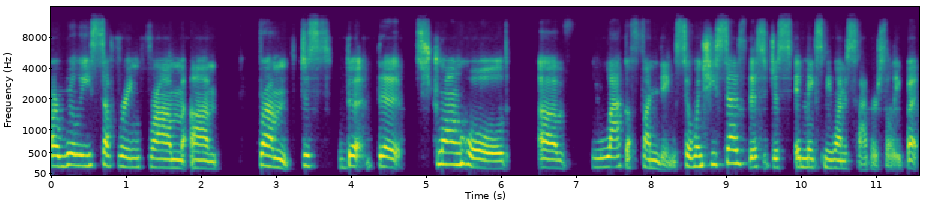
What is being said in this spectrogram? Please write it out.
are really suffering from um, from just the the stronghold of lack of funding. So when she says this, it just it makes me want to slap her silly. But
